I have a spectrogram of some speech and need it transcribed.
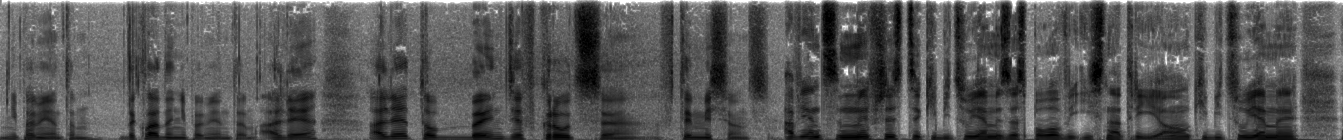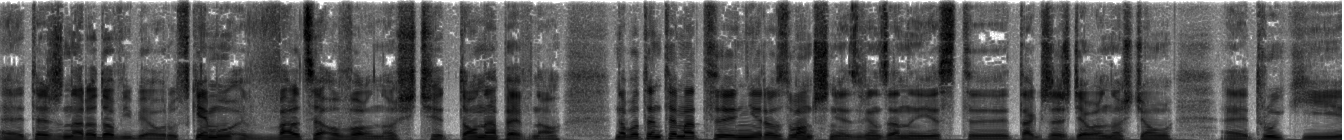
Nie pamiętam, dokładnie nie pamiętam, ale, ale to będzie wkrótce, w tym miesiącu. A więc my wszyscy kibicujemy zespołowi Isna Trio, kibicujemy e, też narodowi białoruskiemu w walce o wolność, to na pewno. No bo ten temat e, nierozłącznie związany jest e, także z działalnością trójki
